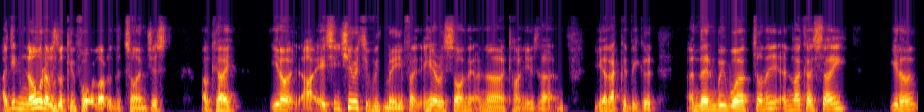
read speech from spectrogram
I didn't know what I was looking for a lot of the time. Just okay, you know, it's intuitive with me. If I hear a song, no, I can't use that, and yeah, that could be good. And then we worked on it, and like I say, you know,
